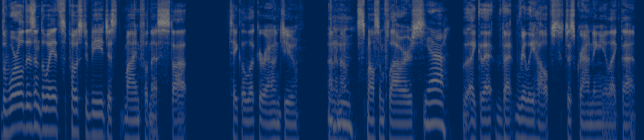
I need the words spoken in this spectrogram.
the world isn't the way it's supposed to be. Just mindfulness. Stop, take a look around you. I don't know, smell some flowers. Mm-hmm. Yeah. Like that, that really helps, just grounding you like that.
